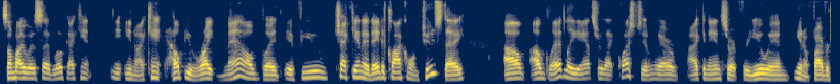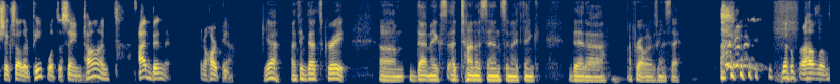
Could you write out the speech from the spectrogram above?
somebody would have said look i can't you know i can't help you right now but if you check in at eight o'clock on tuesday i'll i'll gladly answer that question where i can answer it for you and you know five or six other people at the same mm-hmm. time i've been there in a heartbeat yeah, yeah i think that's great um, that makes a ton of sense and i think that uh i forgot what i was going to say no problem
